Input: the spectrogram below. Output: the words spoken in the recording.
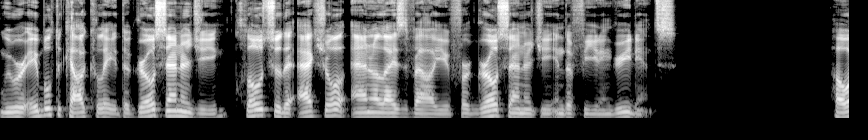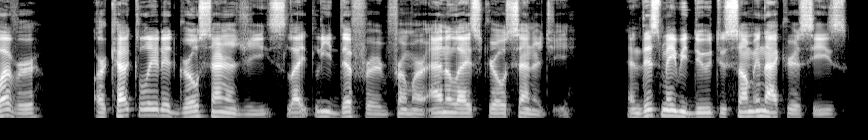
we were able to calculate the gross energy close to the actual analyzed value for gross energy in the feed ingredients. However, our calculated gross energy slightly differed from our analyzed gross energy, and this may be due to some inaccuracies,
